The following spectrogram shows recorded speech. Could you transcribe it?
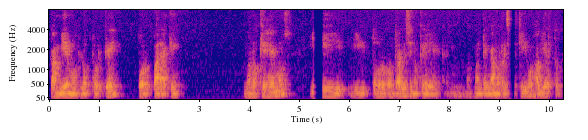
cambiemos los por qué por para qué. No nos quejemos y, todo lo contrario, sino que nos mantengamos receptivos, abiertos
